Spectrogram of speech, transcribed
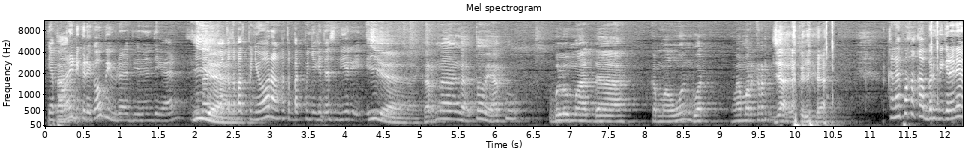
Tiap hari di kedai kopi berarti nanti kan? Bukan Iya. ke tempat punya orang ke tempat punya kita sendiri. Iya karena nggak tahu ya aku belum ada kemauan buat ngelamar kerja. Kali ya kenapa kakak berpikirannya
